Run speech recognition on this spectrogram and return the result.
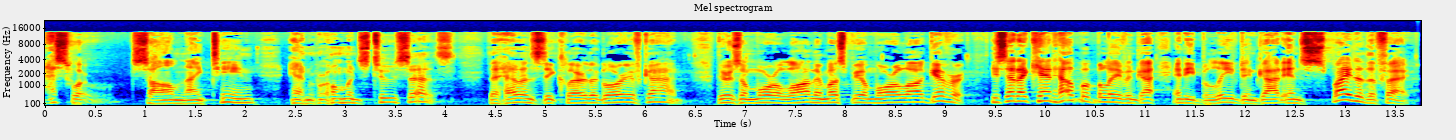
That's what Psalm 19 and Romans 2 says. The heavens declare the glory of God. There's a moral law, and there must be a moral lawgiver. He said, I can't help but believe in God. And he believed in God in spite of the fact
